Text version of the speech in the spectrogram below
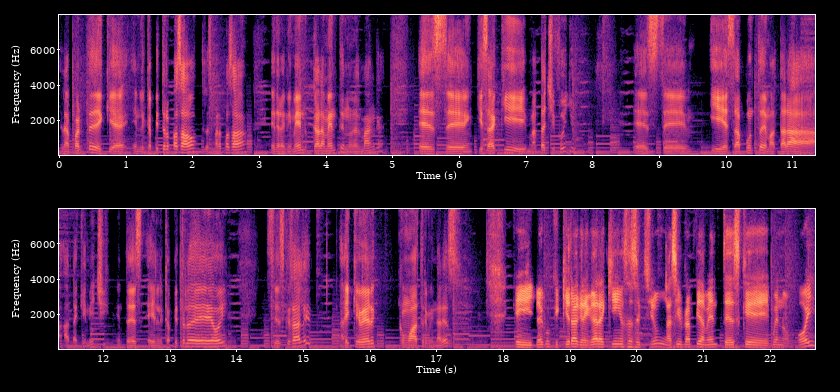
en la parte de que en el capítulo pasado, de la semana pasada, en el anime claramente, no en el manga, este, Kisaki mata a Chifuyu. Este, y está a punto de matar a, a Takemichi. Entonces, en el capítulo de hoy, si es que sale, hay que ver cómo va a terminar eso. Y algo que quiero agregar aquí en esta sección, así rápidamente, es que, bueno, hoy,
